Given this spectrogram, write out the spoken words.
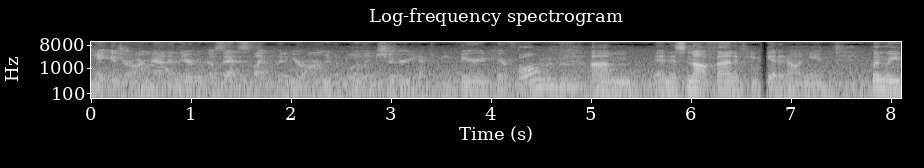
can't get your arm down in there because that is like putting your arm into boiling sugar. You have to be very careful, Mhm. um, and it's not fun if you get it on you. When we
